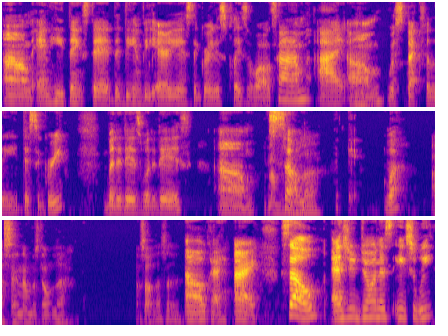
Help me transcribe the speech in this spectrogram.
Um, and he thinks that the DMV area is the greatest place of all time. I um Mm-hmm. respectfully disagree, but it is what it is. Um, Numbers so what? I said numbers don't lie. That's all I said. Oh, okay. All right. So, as you join us each week,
